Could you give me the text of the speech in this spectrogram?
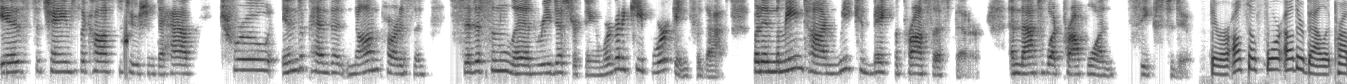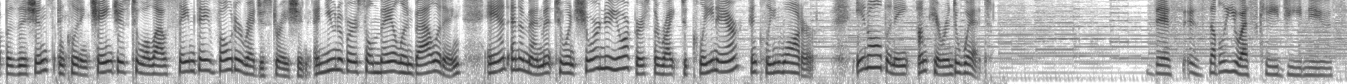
is to change the Constitution to have true, independent, nonpartisan, citizen led redistricting. And we're going to keep working for that. But in the meantime, we can make the process better. And that's what Prop 1 seeks to do. There are also four other ballot propositions, including changes to allow same day voter registration and universal mail in balloting, and an amendment to ensure New Yorkers the right to clean air and clean water. In Albany, I'm Karen DeWitt. This is WSKG News.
